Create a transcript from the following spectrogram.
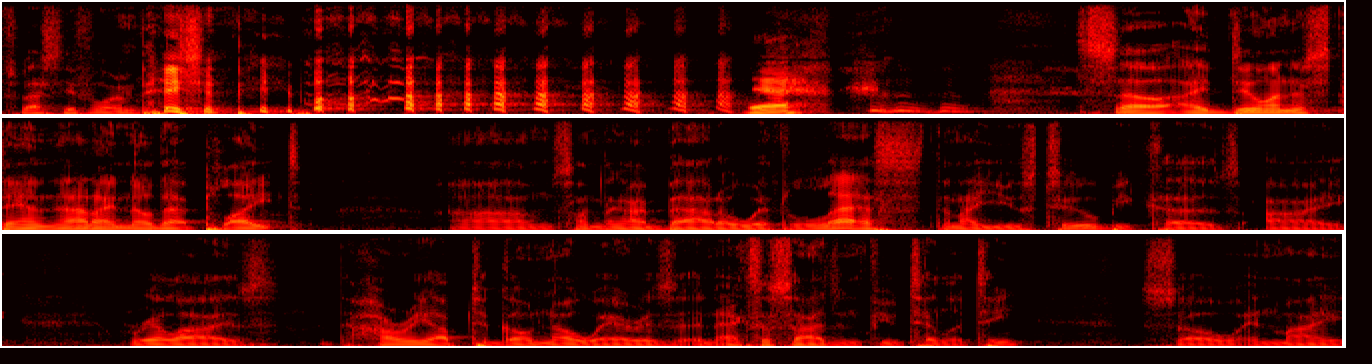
especially for impatient people. yeah. So I do understand that. I know that plight. Um, something I battle with less than I used to because I realize hurry up to go nowhere is an exercise in futility. So, in my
